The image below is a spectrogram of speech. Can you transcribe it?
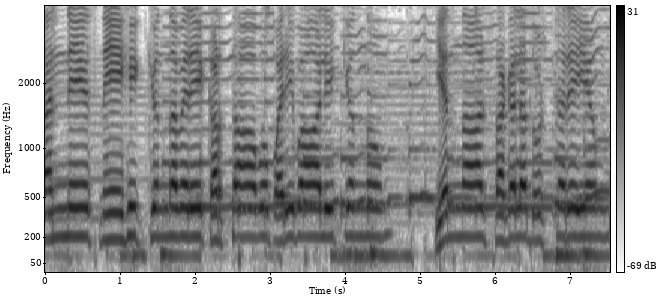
തന്നെ സ്നേഹിക്കുന്നവരെ കർത്താവ് പരിപാലിക്കുന്നു. എന്നാൽ സകല ദുഷ്ടരെയും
